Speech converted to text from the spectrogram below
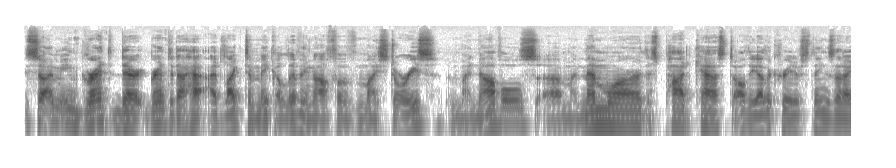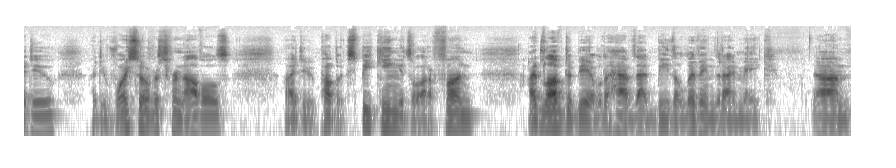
so, I mean, granted, there, granted I ha- I'd like to make a living off of my stories, my novels, uh, my memoir, this podcast, all the other creative things that I do. I do voiceovers for novels. I do public speaking. It's a lot of fun. I'd love to be able to have that be the living that I make, um,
